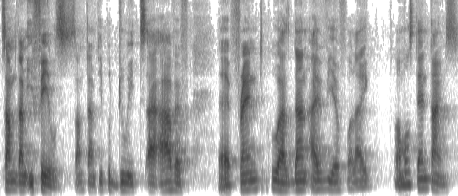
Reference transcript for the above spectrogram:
Sometimes it fails. Sometimes people do it. I have a, a friend who has done IVF for like almost 10 times.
